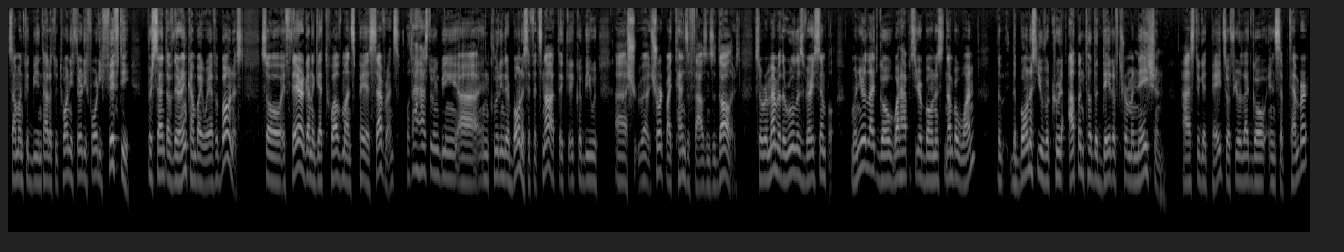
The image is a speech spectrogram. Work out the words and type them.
Someone could be entitled to 20, 30, 40, 50% of their income by way of a bonus. So if they're going to get 12 months pay as severance, well, that has to be uh, including their bonus. If it's not, it, it could be uh, sh- uh, short by tens of thousands of dollars. So remember, the rule is very simple. When you're let go, what happens to your bonus? Number one, the, the bonus you've accrued up until the date of termination has to get paid. So if you're let go in September,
